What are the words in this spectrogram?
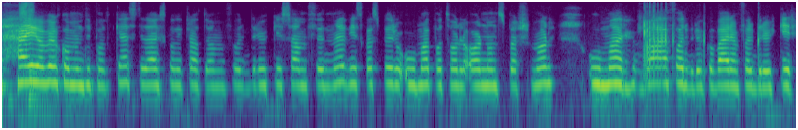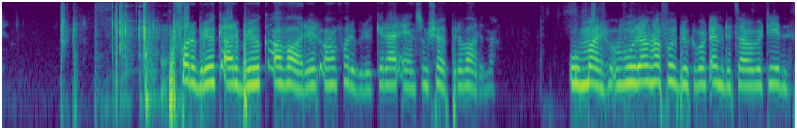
hei og velkommen til podkast. I dag skal vi prate om forbruk i samfunnet. Vi skal spørre Omar på tolv år noen spørsmål. Omar, hva er forbruk, og hva er en forbruker? Forbruk er bruk av varer, og en forbruker er en som kjøper varene. Omar, hvordan har forbruket vårt endret seg over tid?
